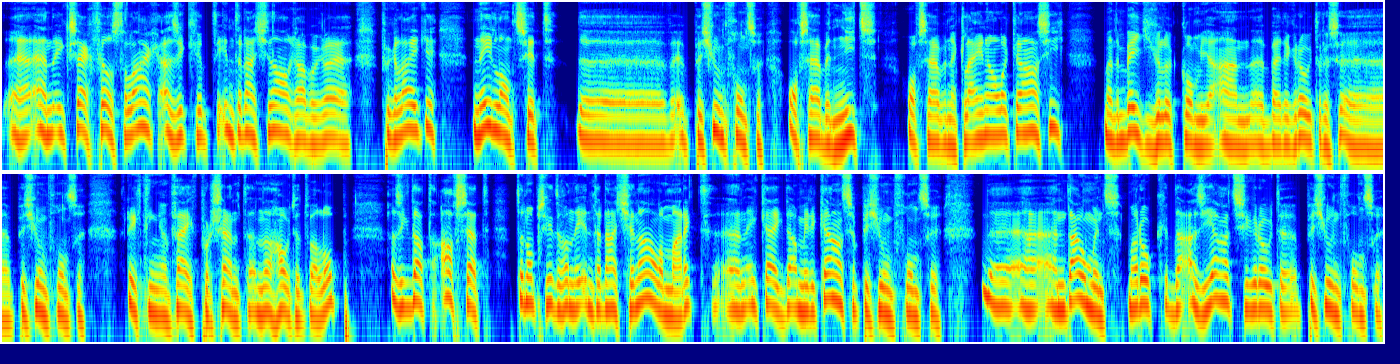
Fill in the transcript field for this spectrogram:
en ik zeg veel te laag als ik het internationaal ga vergelijken. Nederland zit de pensioenfondsen of ze hebben niets of ze hebben een kleine allocatie. Met een beetje geluk kom je aan eh, bij de grotere uh, pensioenfondsen richting een 5% en dan houdt het wel op. Als ik dat afzet ten opzichte van de internationale markt en ik kijk de Amerikaanse pensioenfondsen, de uh, endowments, maar ook de Aziatische grote pensioenfondsen,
